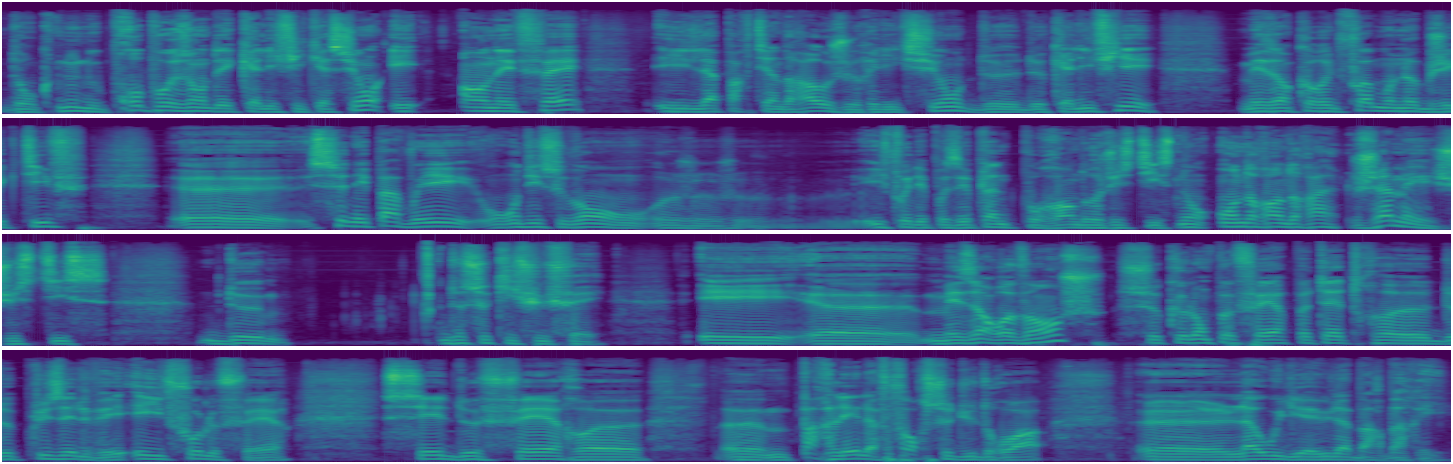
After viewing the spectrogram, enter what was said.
Donc, nous, nous proposons des qualifications. Et en effet, il appartiendra aux juridictions de, de qualifier. Mais encore une fois, mon objectif, euh, ce n'est pas, vous voyez, on dit souvent, je, je, il faut déposer plainte pour rendre justice. Non, on ne rendra jamais justice de de ce qui fut fait. Et euh, mais en revanche, ce que l'on peut faire peut-être euh, de plus élevé, et il faut le faire, c'est de faire euh, euh, parler la force du droit euh, là où il y a eu la barbarie.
